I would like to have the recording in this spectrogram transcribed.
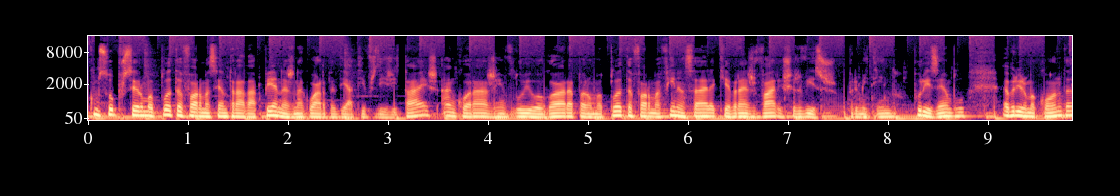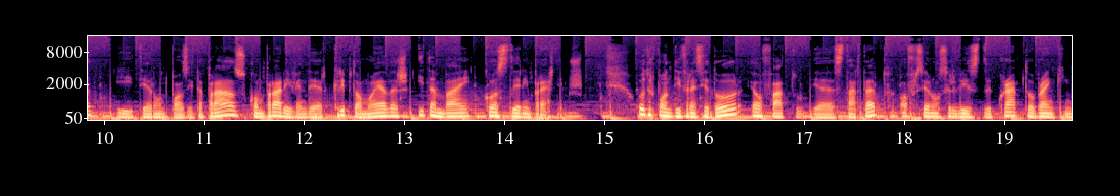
Começou por ser uma plataforma centrada apenas na guarda de ativos digitais, a Ancoragem evoluiu agora para uma plataforma financeira que abrange vários serviços, permitindo, por exemplo, abrir uma conta e ter um depósito a prazo, comprar e vender criptomoedas e também conceder empréstimos. Outro ponto diferenciador é o fato de a startup oferecer um serviço de Crypto Banking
